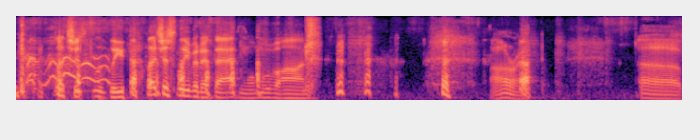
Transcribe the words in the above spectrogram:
let's just leave, let's just leave it at that, and we'll move on. All right. Um,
